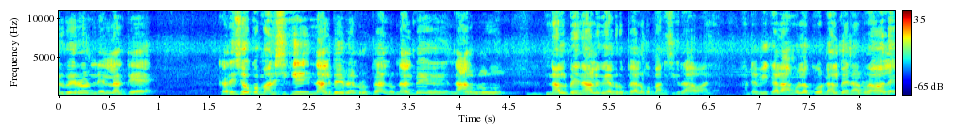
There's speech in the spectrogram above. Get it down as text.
ఇరవై రెండు నెలలంటే కనీసం ఒక మనిషికి నలభై వేల రూపాయలు నలభై నాలుగు నలభై నాలుగు వేల రూపాయలు ఒక మనిషికి రావాలి. అంటే వికలాంగులకు నలభై నాలుగు రావాలి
